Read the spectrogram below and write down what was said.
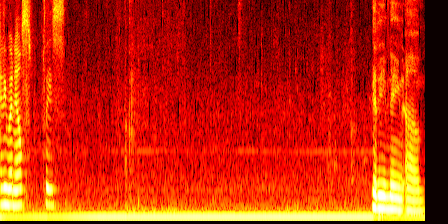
Anyone else, please? Good evening, um,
